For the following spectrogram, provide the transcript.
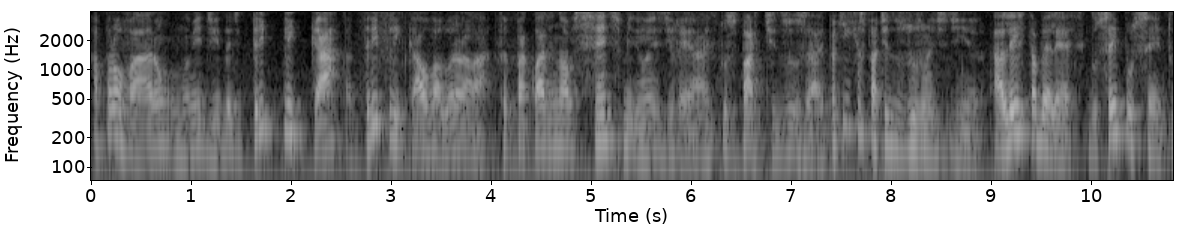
aprovaram uma medida de triplicar, para triplicar o valor, era lá. Foi para quase 900 milhões de reais para os partidos usarem. Para que, que os partidos usam esse dinheiro? A lei estabelece que do 100%,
